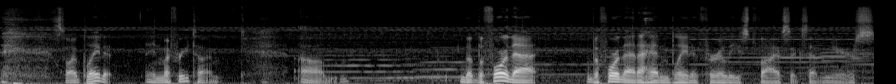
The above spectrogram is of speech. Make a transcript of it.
so I played it in my free time. Um, but before that, before that, I hadn't played it for at least five, six, seven years.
